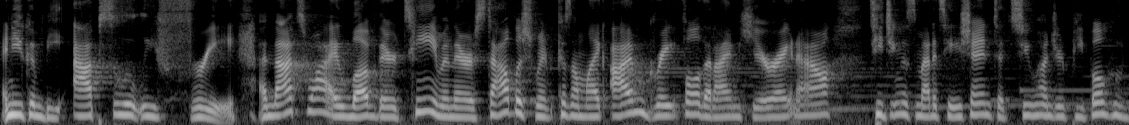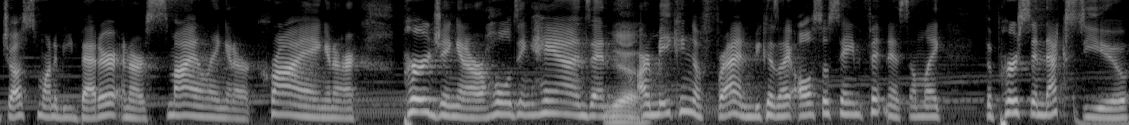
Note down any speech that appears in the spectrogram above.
And you can be absolutely free. And that's why I love their team and their establishment because I'm like, I'm grateful that I'm here right now teaching this meditation to 200 people who just want to be better and are smiling and are crying and are purging and are holding hands and Yeah. are making a friend. Because I also say in fitness, I'm like, the person next to you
